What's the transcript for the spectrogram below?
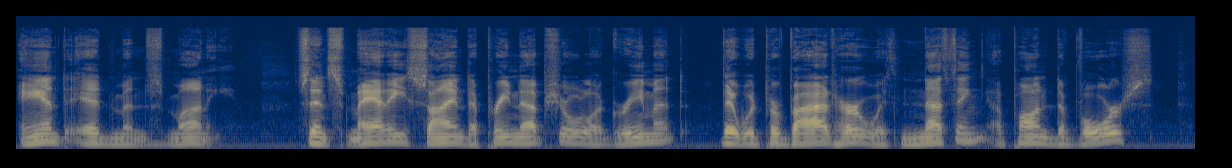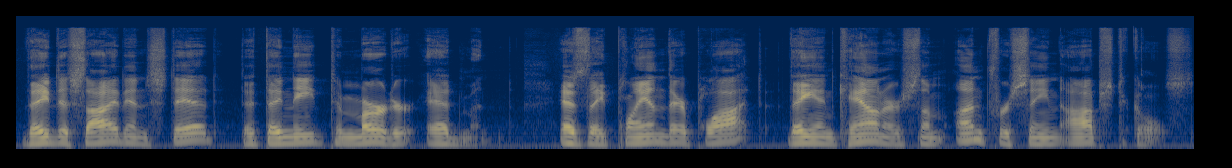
and Edmund's money. Since Matty signed a prenuptial agreement that would provide her with nothing upon divorce, they decide instead that they need to murder Edmund. As they plan their plot, they encounter some unforeseen obstacles,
